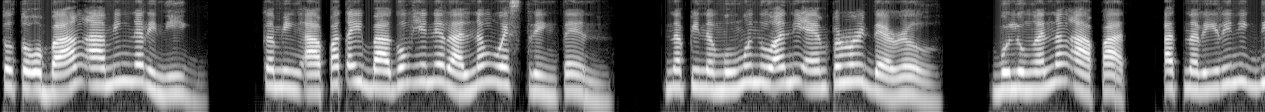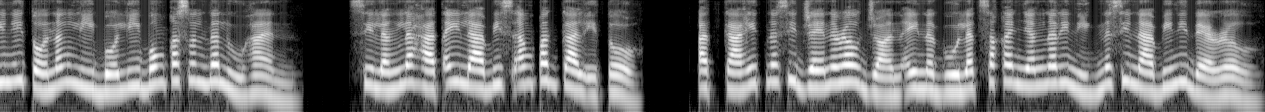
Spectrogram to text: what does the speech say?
totoo ba ang aming narinig? Kaming apat ay bagong general ng Westrington. Na pinamumunuan ni Emperor Daryl. Bulungan ng apat, at naririnig din ito ng libo-libong kasundaluhan. Silang lahat ay labis ang pagkalito. At kahit na si General John ay nagulat sa kanyang narinig na sinabi ni Daryl.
